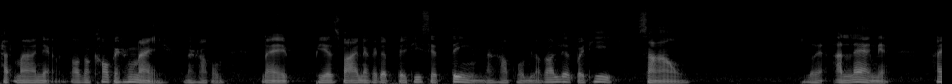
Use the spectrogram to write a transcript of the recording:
ถัดมาเนี่ยเราต้องเข้าไปข้างในนะครับผมใน PS5 เนี่ยก็จะไปที่ Setting นะครับผมแล้วก็เลือกไปที่ Sound โดยอันแรกเนี่ยให้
